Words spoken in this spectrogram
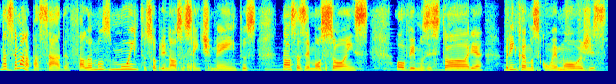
na semana passada falamos muito sobre nossos sentimentos, nossas emoções, ouvimos história, brincamos com emojis,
